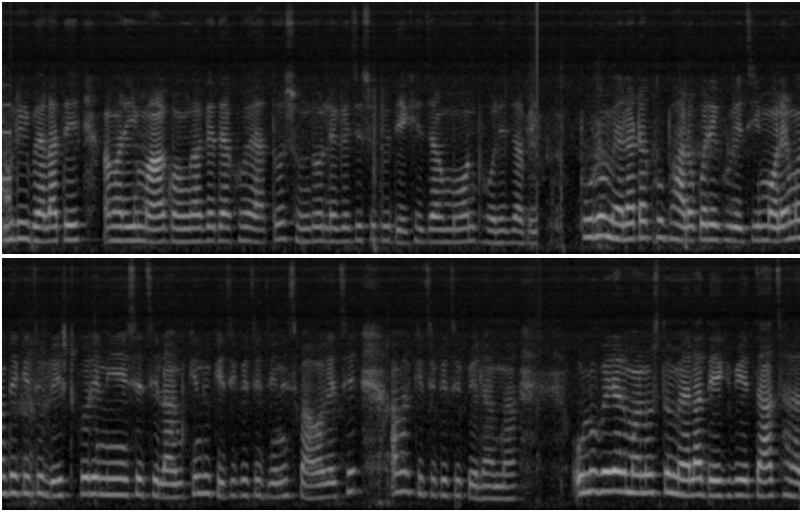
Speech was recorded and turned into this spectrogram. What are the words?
গোধূলি বেলাতে আমার এই মা গঙ্গাকে দেখো, এত সুন্দর লেগেছে, শুধু দেখে যাও মন ভরে যাবে। পুরো মেলাটা খুব ভালো করে ঘুরেছি, মনের মধ্যে কিছু লিস্ট করে নিয়ে এসেছিলাম, কিন্তু কিছু কিছু জিনিস পাওয়া গেছে, আবার কিছু কিছু পেলাম না। উলুবেড়িয়ার মানুষ তো মেলা দেখবে, তাছাড়া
